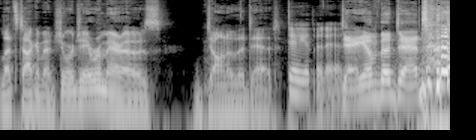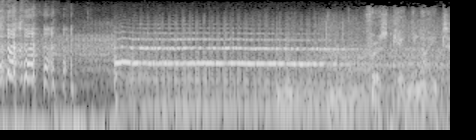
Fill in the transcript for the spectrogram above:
Let's talk about George A. Romero's Dawn of the Dead. Day of the dead. Day of the Dead. First came the night,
